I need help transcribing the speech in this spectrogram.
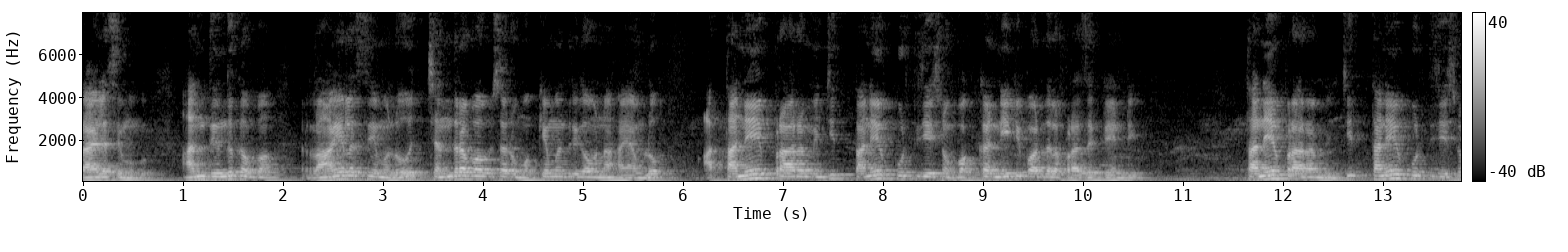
రాయలసీమకు అంతెందుకబ్బా రాయలసీమలో చంద్రబాబు సార్ ముఖ్యమంత్రిగా ఉన్న హయాంలో తనే ప్రారంభించి తనే పూర్తి చేసిన ఒక్క నీటిపారుదల ప్రాజెక్ట్ ఏంటి? తనే ప్రారంభించి తనే పూర్తి చేసిన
